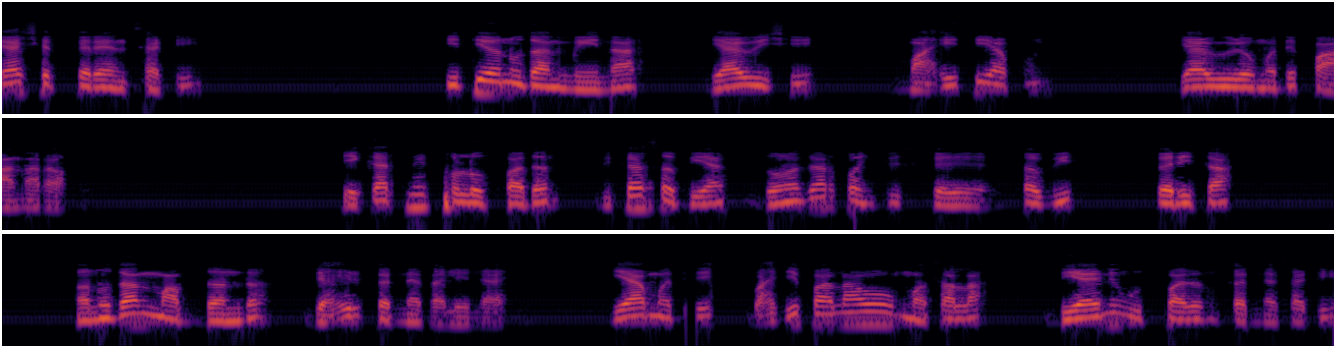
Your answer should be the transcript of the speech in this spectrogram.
त्या शेतकऱ्यांसाठी किती अनुदान मिळणार याविषयी माहिती आपण या व्हिडिओमध्ये पाहणार आहोत. एकात्मिक फलोत्पादन विकास अभियान दोन हजार पंचवीस सव्वीस करिता अनुदान मापदंड जाहीर करण्यात आलेले आहे. यामध्ये भाजीपाला व मसाला बियाणे उत्पादन करण्यासाठी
